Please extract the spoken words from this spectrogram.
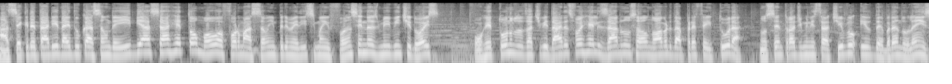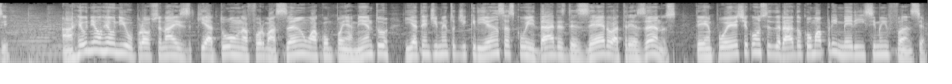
A Secretaria da Educação de Ibiaçá retomou a formação em primeiríssima infância em 2022. O retorno das atividades foi realizado no Salão Nobre da Prefeitura, no Centro Administrativo Hildebrando Lenze. A reunião reuniu profissionais que atuam na formação, acompanhamento e atendimento de crianças com idades de 0 a 3 anos, tempo este considerado como a primeiríssima infância.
